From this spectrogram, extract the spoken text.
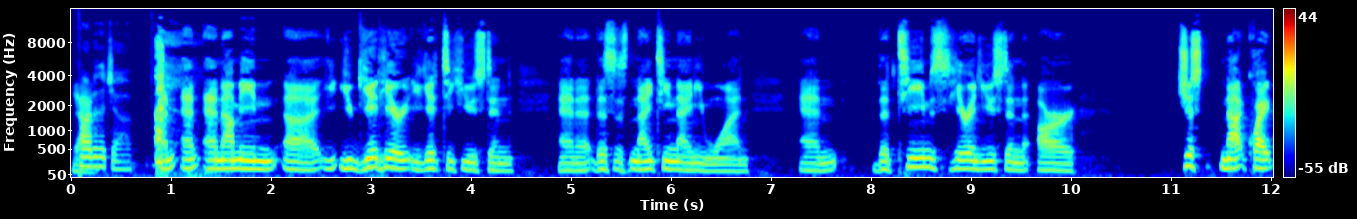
yeah. part of the job. and, and, and I mean, uh, you, you, get here, you get to Houston, and uh, this is 1991, and the teams here in Houston are just not quite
